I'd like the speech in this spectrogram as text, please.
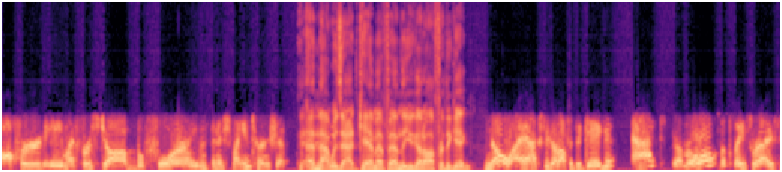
offered a my first job before I even finished my internship. And that was at Cam FM that you got offered the gig? No, I actually got offered the gig at drumroll, the place where I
